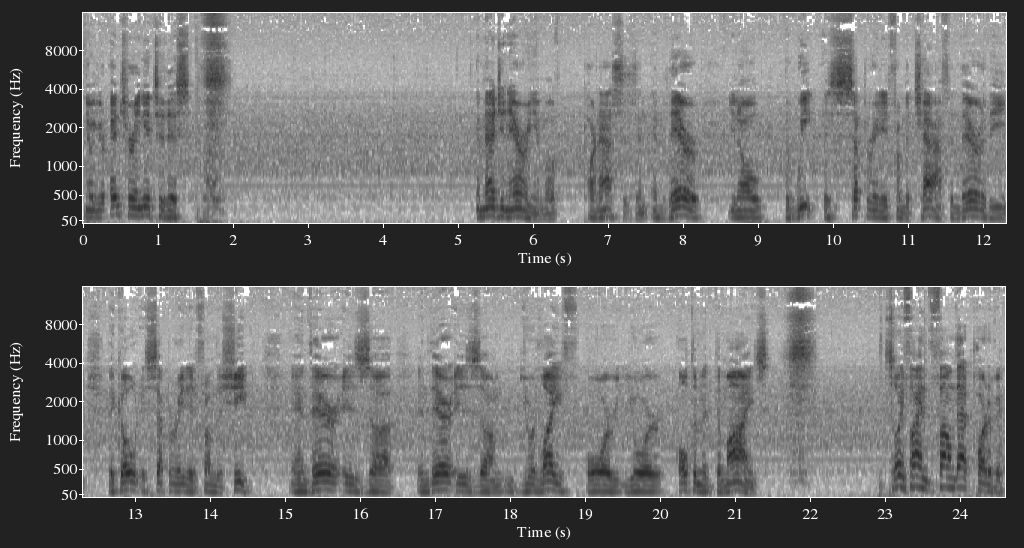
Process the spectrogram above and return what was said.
you know, you're entering into this Imaginarium of Parnassus, and, and there, you know, the wheat is separated from the chaff, and there the, the goat is separated from the sheep. And there is uh, and there is um, your life or your ultimate demise. So I find found that part of it,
